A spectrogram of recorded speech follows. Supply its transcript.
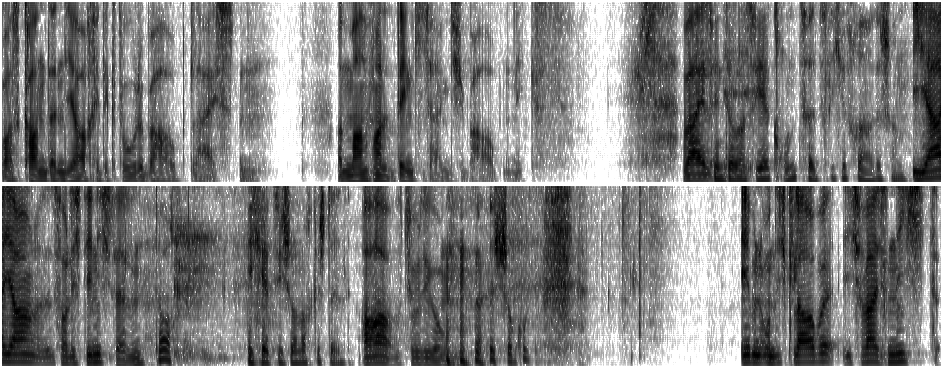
was kann denn die Architektur überhaupt leisten? Und manchmal denke ich eigentlich überhaupt nichts. Weil, das sind aber sehr grundsätzliche Fragen schon. Ja, ja, soll ich die nicht stellen? Doch. Ich hätte sie schon noch gestellt. Ah, Entschuldigung. ist schon gut. Eben, und ich glaube, ich weiß nicht.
